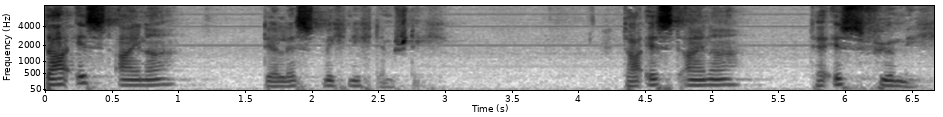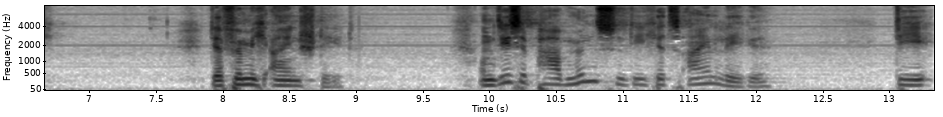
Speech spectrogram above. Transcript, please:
da ist einer, der lässt mich nicht im Stich. Da ist einer, der ist für mich, der für mich einsteht. Und diese paar Münzen, die ich jetzt einlege, die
